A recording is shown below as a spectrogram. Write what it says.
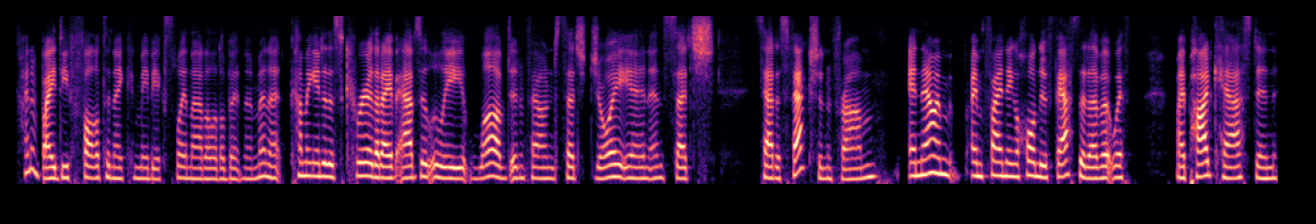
kind of by default, and I can maybe explain that a little bit in a minute, coming into this career that I've absolutely loved and found such joy in and such satisfaction from. And now I'm I'm finding a whole new facet of it with my podcast and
